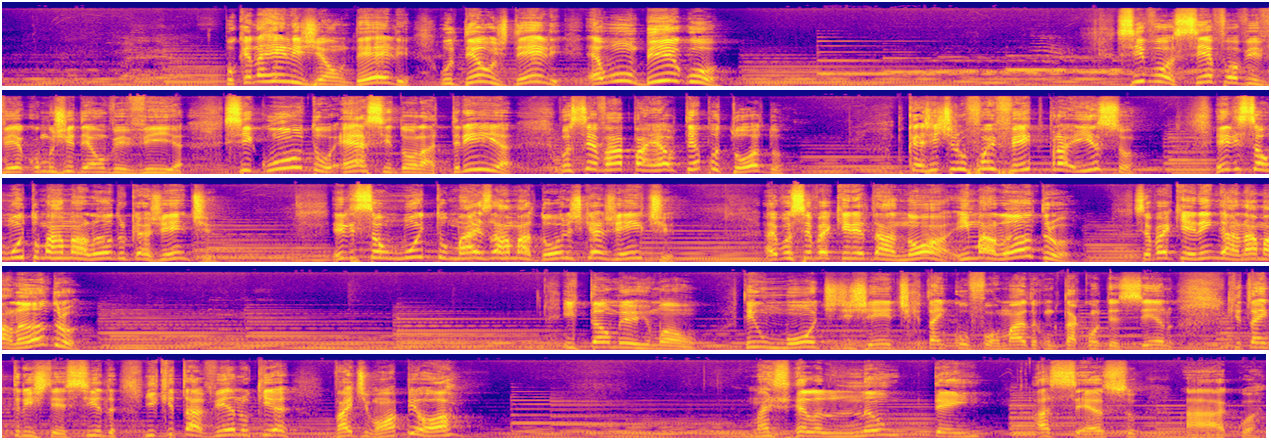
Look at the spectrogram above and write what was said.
Porque na religião dele, o Deus dele é um umbigo. Se você for viver como Gideão vivia, segundo essa idolatria, você vai apanhar o tempo todo. Porque a gente não foi feito para isso. Eles são muito mais malandro que a gente. Eles são muito mais armadores que a gente. Aí você vai querer dar nó em malandro? Você vai querer enganar malandro? Então, meu irmão, tem um monte de gente que está inconformada com o que está acontecendo, que está entristecida e que está vendo que vai de mal a pior mas ela não tem acesso à água.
